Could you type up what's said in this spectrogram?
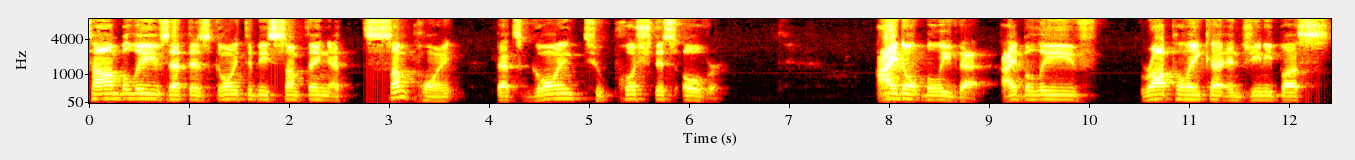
Tom believes that there's going to be something at some point that's going to push this over. I don't believe that. I believe Rob Pelinka and Jeanie Buss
